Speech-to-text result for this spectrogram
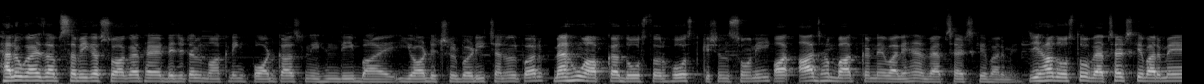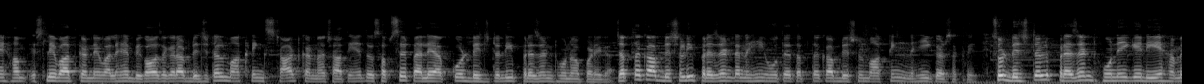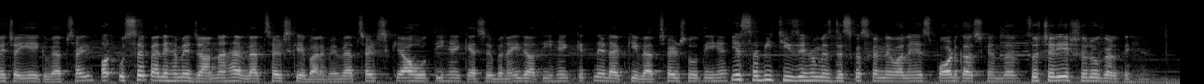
Hello guys आप सभी का स्वागत है digital marketing podcast in Hindi by your digital buddy channel पर। मैं हूँ आपका दोस्त और होस्ट किशन सोनी और आज हम बात करने वाले हैं वेबसाइट्स के बारे में। जी हाँ दोस्तों वेबसाइट्स के बारे में हम इसलिए बात करने वाले हैं बिकॉज़ अगर आप डिजिटल मार्केटिंग स्टार्ट करना चाहते हैं तो सबसे पहले आपको डिजिटली प्रेजेंट होना पड़ेगा। जब तक आप डिजिटली प्रेजेंट नहीं होते, तब तक आप डिजिटल मार्केटिंग नहीं कर सकते। सो डिजिटल प्रेजेंट होने के लिए हमें चाहिए एक वेबसाइट और उससे पहले हमें जानना है वेबसाइट्स के बारे में। वेबसाइट्स क्या होती हैं, कैसे बनाई जाती हैं, कितने टाइप की वेबसाइट्स होती हैं। ये सभी चीज़ें हम इस डिस्कस करने वाले हैं इस पॉडकास्ट के अंदर। तो चलिए शुरू करते हैं।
